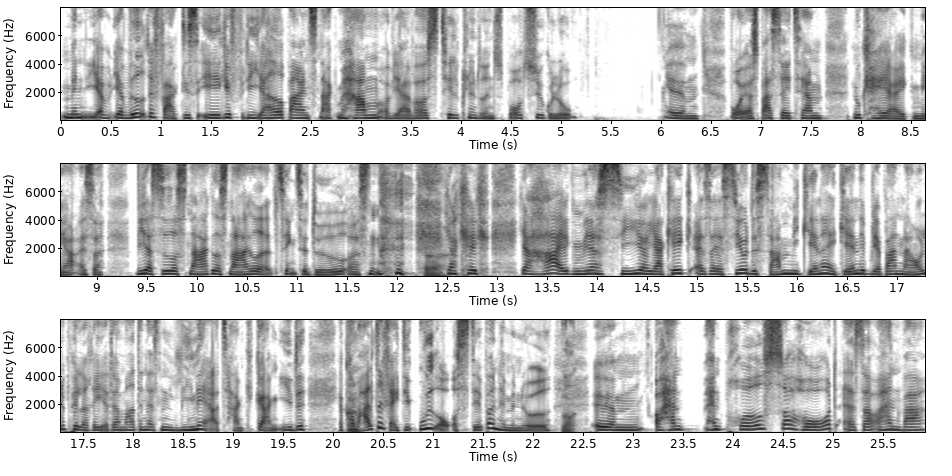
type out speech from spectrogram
Men jeg, jeg ved det faktisk ikke, fordi jeg havde bare en snak med ham, og jeg var også tilknyttet en sportspsykolog. Øhm, hvor jeg også bare sagde til ham, nu kan jeg ikke mere. Altså, vi har siddet og snakket og snakket alting til døde, og sådan, ja. jeg, kan ikke, jeg har ikke mere at sige, og jeg kan ikke, altså jeg siger jo det samme igen og igen, det bliver bare navlepilleri, og der er meget den her sådan lineære tankegang i det. Jeg kommer ja. aldrig rigtig ud over stepperne med noget. Øhm, og han, han prøvede så hårdt, altså, og han var,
